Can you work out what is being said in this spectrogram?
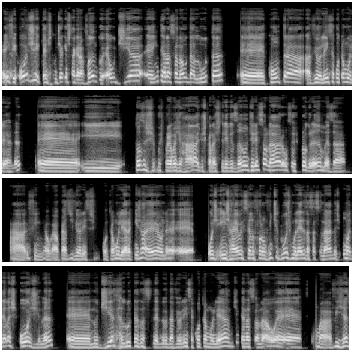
É, enfim, hoje, que gente, o dia que a gente está gravando, é o Dia é, Internacional da Luta é, contra a Violência contra a Mulher, né? É, e todos os, os, programas de rádio, os canais de televisão direcionaram seus programas a, a enfim, ao, ao, caso de violência contra a mulher aqui em Israel, né? É, Hoje, em Israel, esse ano foram 22 mulheres assassinadas, uma delas hoje, né? É, no dia da luta da, da, violência contra a mulher, no dia internacional, é, é uma 22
